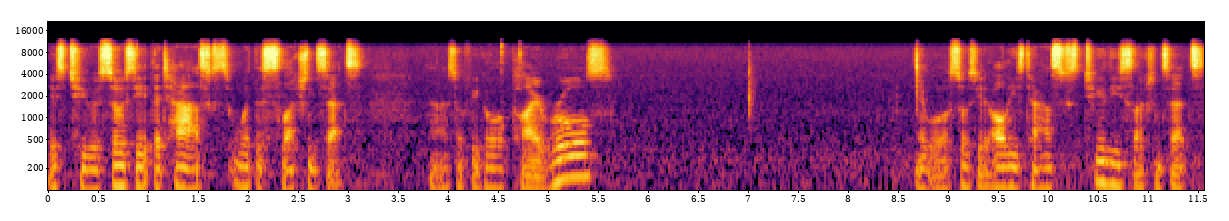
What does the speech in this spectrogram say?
is to associate the tasks with the selection sets. Uh, so if we go apply rules, it will associate all these tasks to these selection sets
